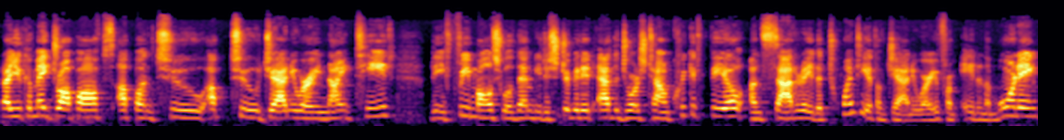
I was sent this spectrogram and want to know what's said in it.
Now you can make drop-offs up, onto, up to January 19th. The free mulch will then be distributed at the Georgetown Cricket Field on Saturday, the 20th of January from 8 in the morning.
